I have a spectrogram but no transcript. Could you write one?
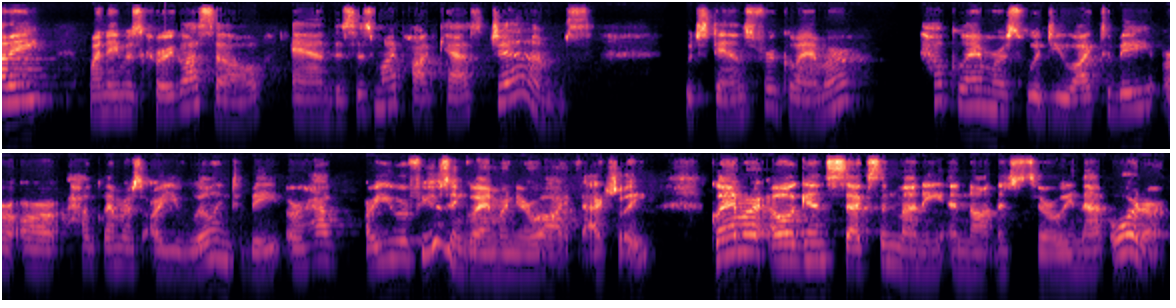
everybody. My name is Curry Glassell, and this is my podcast, Gems, which stands for Glamour. How glamorous would you like to be, or are, how glamorous are you willing to be, or how are you refusing glamour in your life, actually? Glamour, elegance, sex, and money, and not necessarily in that order.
